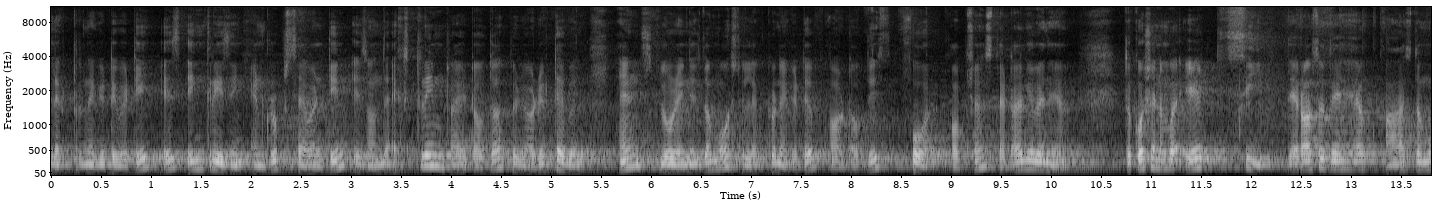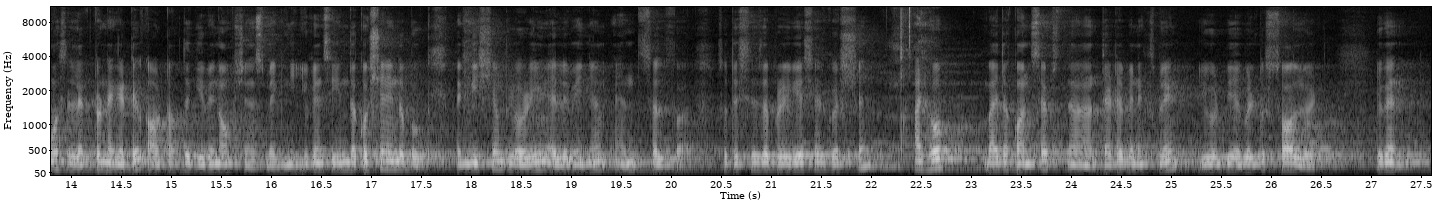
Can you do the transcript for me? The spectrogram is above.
electronegativity is increasing and group 17 is on the extreme right of the periodic table. Hence fluorine is the most electronegative out of these four options that are given here. The question number 8c there also they have asked the most electronegative out of the given options. Magne you can see in the question in the book magnesium chlorine aluminum and sulfur. So this is the previous year question. I hope by the concepts uh, that have been explained you would be able to solve it. You can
